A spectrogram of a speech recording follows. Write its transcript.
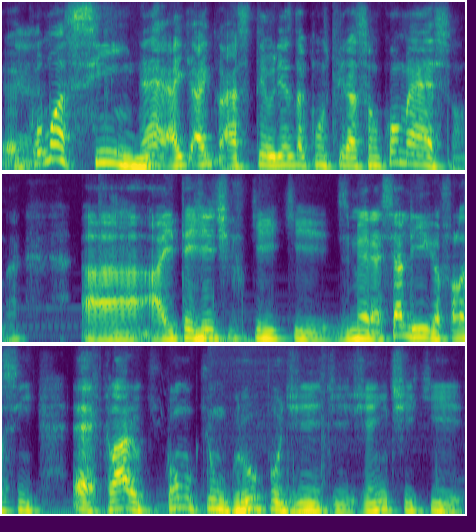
é. Como assim, né? Aí, aí, as teorias da conspiração começam, né? Ah, uhum. Aí tem gente que, que desmerece a liga, fala assim, é claro como que um grupo de, de gente que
